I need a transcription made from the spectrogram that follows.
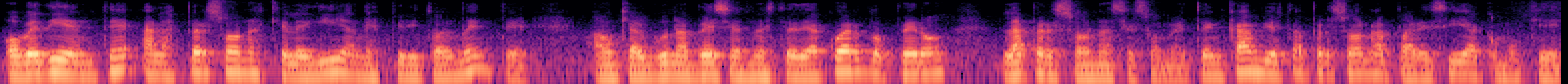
obediente a las personas que le guían espiritualmente aunque algunas veces no esté de acuerdo, pero la persona se somete. En cambio, esta persona parecía como que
